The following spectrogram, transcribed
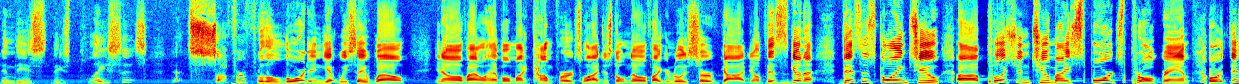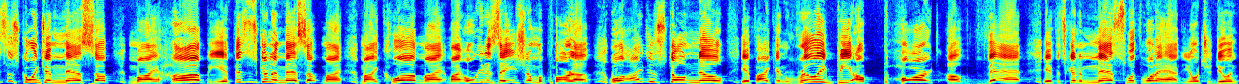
In these, these places that suffer for the Lord, and yet we say, well, you know, if I don't have all my comforts, well, I just don't know if I can really serve God. You know, if this is gonna, this is going to uh, push into my sports program, or if this is going to mess up my hobby, if this is going to mess up my my club, my my organization I'm a part of, well, I just don't know if I can really be a part of that. If it's going to mess with what I have, you know what you're doing?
